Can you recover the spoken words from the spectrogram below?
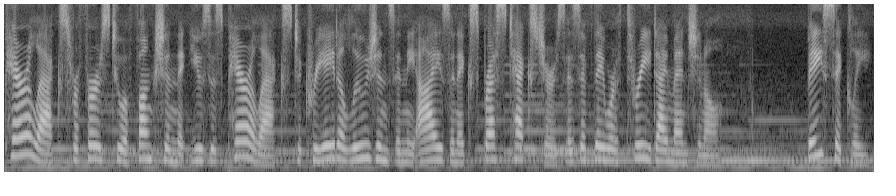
Parallax refers to a function that uses parallax to create illusions in the eyes and express textures as if they were three-dimensional. Basically,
